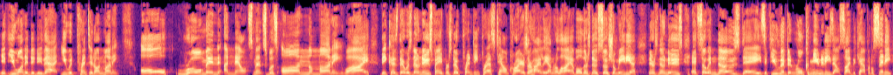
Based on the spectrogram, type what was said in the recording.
if you wanted to do that, you would print it on money all Roman announcements was on the money. Why? Because there was no newspapers, no printing press. Town criers are highly unreliable. There's no social media. There's no news. And so in those days, if you lived in rural communities outside the capital city,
